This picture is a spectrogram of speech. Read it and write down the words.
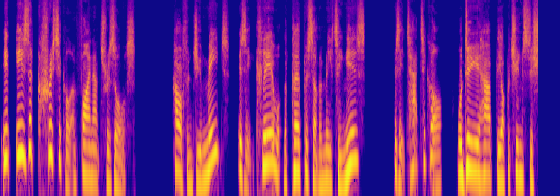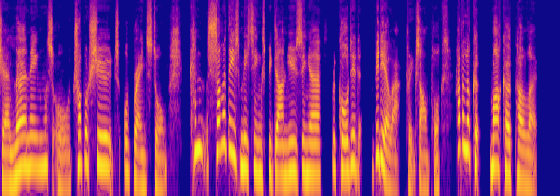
It is a critical and finance resource. How often do you meet? Is it clear what the purpose of a meeting is? Is it tactical? Or do you have the opportunity to share learnings or troubleshoot or brainstorm? Can some of these meetings be done using a recorded video app, for example? Have a look at Marco Polo.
